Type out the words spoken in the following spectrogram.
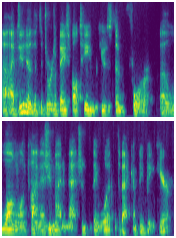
uh, I do know that the Georgia baseball team used them for a long, long time, as you might imagine they would with the bat company being here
